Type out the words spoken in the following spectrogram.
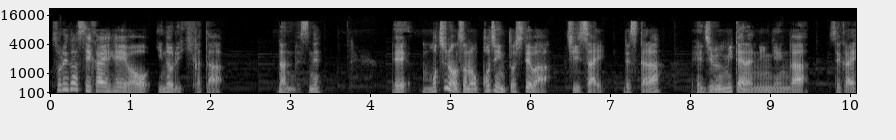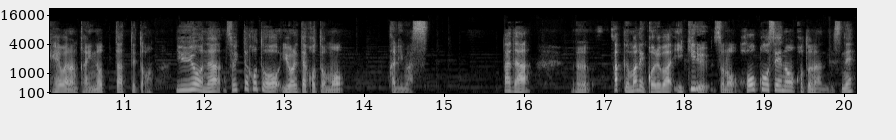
それが世界平和を祈る生き方なんですね。えもちろんその個人としては小さいですから、え自分みたいな人間が世界平和なんか祈ったってというような、そういったことを言われたこともあります。ただ、うん、あくまでこれは生きるその方向性のことなんですね。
